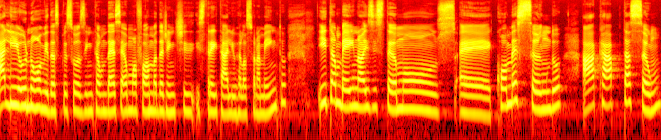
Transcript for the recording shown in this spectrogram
ali o nome das pessoas. Então, dessa é uma forma da gente estreitar ali o relacionamento. E também nós estamos é, começando a captação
